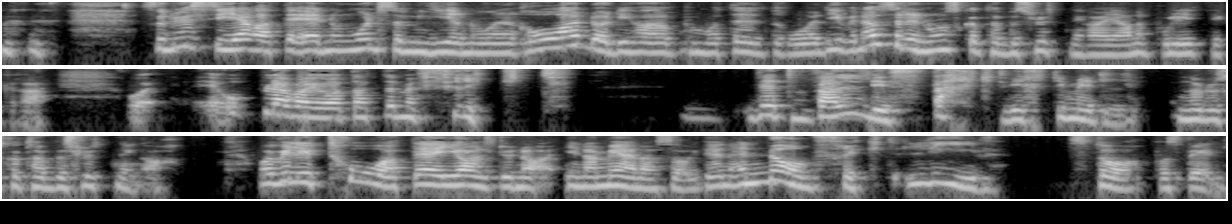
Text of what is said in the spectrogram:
Så du sier at det er noen som gir noen råd, og de har på en måte et rådgivende, og så er det noen som skal ta beslutninger, gjerne politikere. Og jeg opplever jo at dette med frykt det er et veldig sterkt virkemiddel når du skal ta beslutninger. Og jeg vil jo tro at det gjaldt under Inamenas òg. Det er en enorm frykt. Liv står på spill.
